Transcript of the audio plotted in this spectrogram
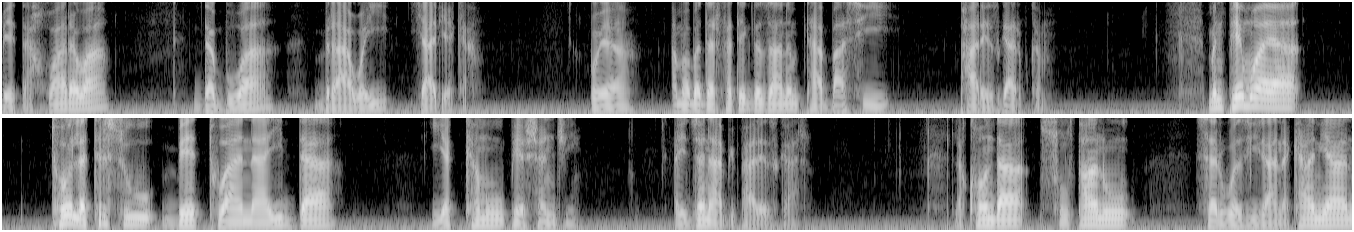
بێتە خوارەوە دەبووە براوەی یاریەکە. بۆیە ئەمە بە دەرفەتێک دەزانم تا باسی پارێزگار بکەم من پێم وایە تۆ لە ترس و بێتواناییدا یەکەم و پێشەنجی ئەی جەنابی پارێزگار لە کۆندا سوڵتان و سەروەزیرانەکانیان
